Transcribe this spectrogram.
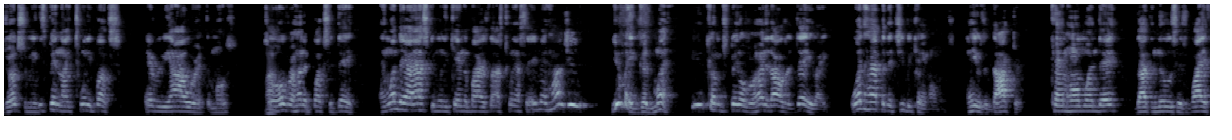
drugs for me. He spent like twenty bucks every hour at the most, so wow. over a hundred bucks a day. And one day I asked him when he came to buy his last twenty, I said, "Hey man, how'd you you make good money? You come spend over hundred dollars a day, like." What happened that you became homeless? And he was a doctor. Came home one day, got the news his wife,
